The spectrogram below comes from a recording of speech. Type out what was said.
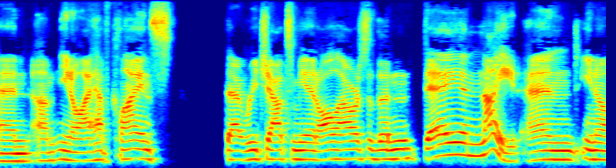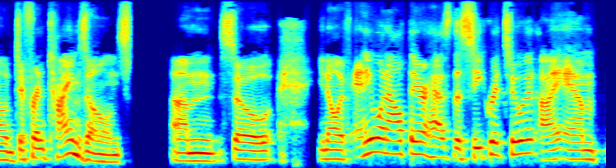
and, um, you know, I have clients that reach out to me at all hours of the day and night and, you know, different time zones. Um, so, you know, if anyone out there has the secret to it, I am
